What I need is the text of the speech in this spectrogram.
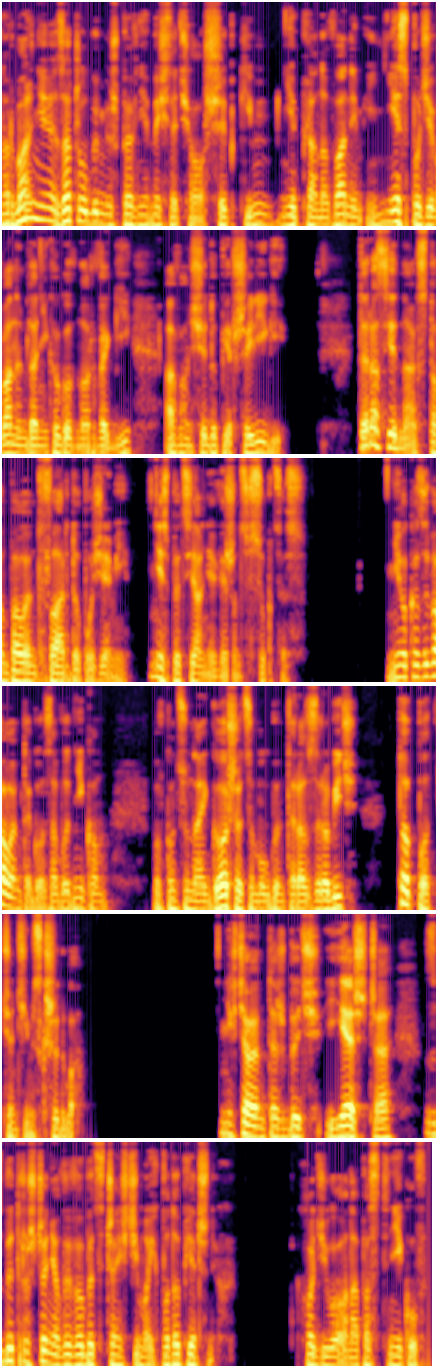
Normalnie zacząłbym już pewnie myśleć o szybkim, nieplanowanym i niespodziewanym dla nikogo w Norwegii awansie do pierwszej ligi. Teraz jednak stąpałem twardo po ziemi, niespecjalnie wierząc w sukces. Nie okazywałem tego zawodnikom, bo w końcu najgorsze, co mógłbym teraz zrobić, to podciąć im skrzydła. Nie chciałem też być jeszcze zbyt roszczeniowy wobec części moich podopiecznych. Chodziło o napastników,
